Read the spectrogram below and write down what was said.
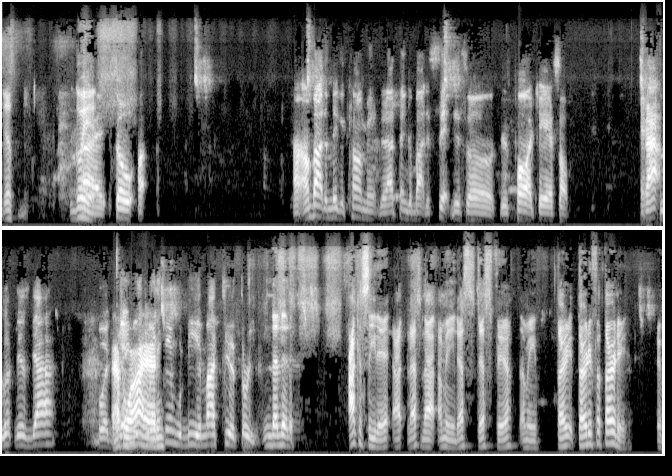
that's. Go ahead. right. So uh, I- I'm about to make a comment that I think about to set this uh this podcast off. And I look this guy, but That's Jameis why I had him. Winston would be in my tier three. No, no, no. I can see that. I, that's not. I mean, that's that's fair. I mean, 30, 30 for thirty. If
